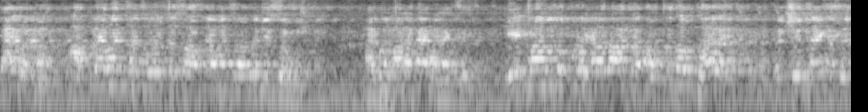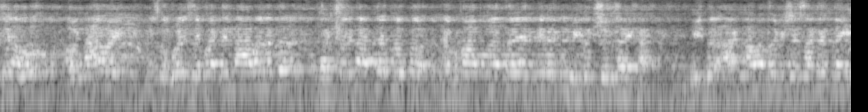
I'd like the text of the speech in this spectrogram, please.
काय होतं? आपल्या माणसाचं वर्चस्व आपल्या माणसाला कधीच सहन आणि पण मला काय म्हणायचं एक माणूस जर पुढे गेला तर आज आता तुझा उद्धार आहे तर शेतनाय का सज्जन हो अहो नाव आहे. सगळे सेपाटे नाव आलं तर खर्च का आपल्यात लोक आपण तयार केलं तुम्ही लक्ष नाही का मी तर आडनावाचा विषय सांगत नाही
